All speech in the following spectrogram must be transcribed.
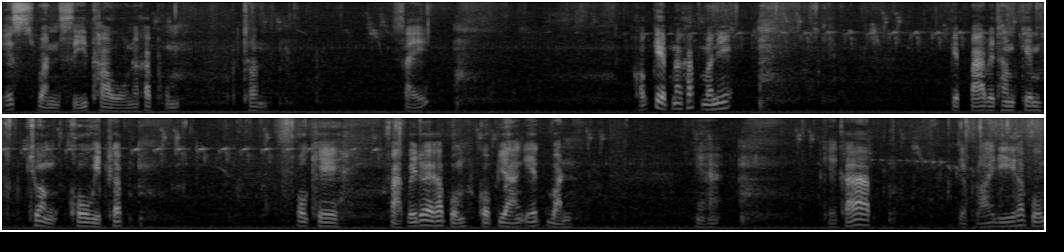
เอสวันสีเทานะครับผมช่อนใส ขอเก็บนะครับวันนี้ เก็บปลาไปทำเกมช่วงโควิดครับ โอเค ฝากไปด้วยครับผมกบยางเอสวันนี่ฮะโอเคครับเรียบร้อยดีครับผม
